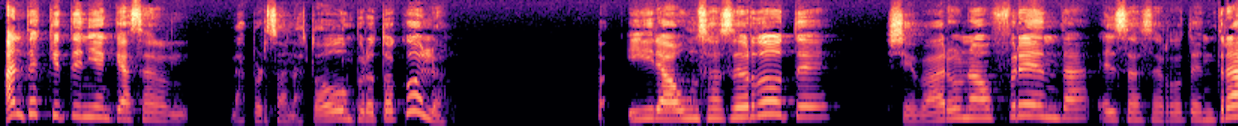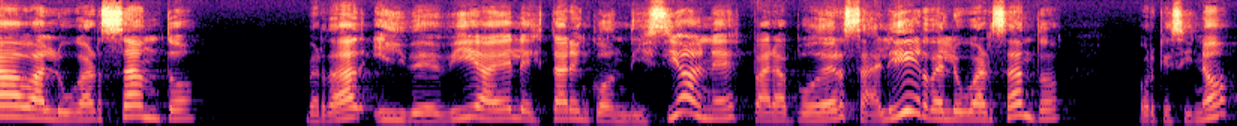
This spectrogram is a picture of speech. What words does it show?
Antes, ¿qué tenían que hacer las personas? Todo un protocolo. Ir a un sacerdote, llevar una ofrenda, el sacerdote entraba al lugar santo, ¿verdad? Y debía él estar en condiciones para poder salir del lugar santo, porque si no,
